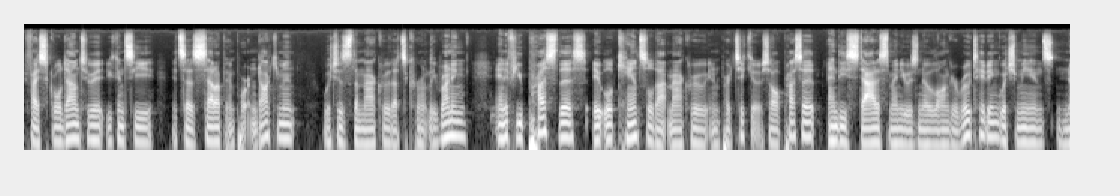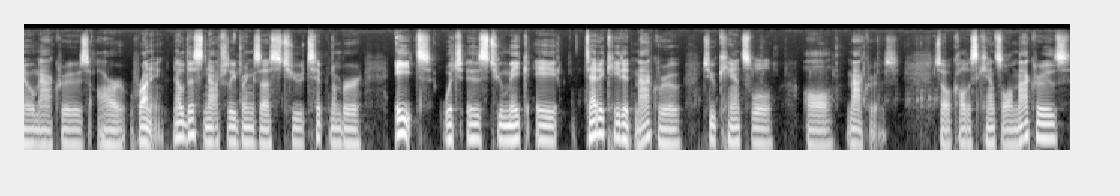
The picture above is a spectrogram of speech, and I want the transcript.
if I scroll down to it, you can see it says setup important document which is the macro that's currently running. And if you press this, it will cancel that macro in particular. So I'll press it and the status menu is no longer rotating, which means no macros are running. Now this naturally brings us to tip number eight, which is to make a dedicated macro to cancel all macros. So I'll call this cancel all macros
